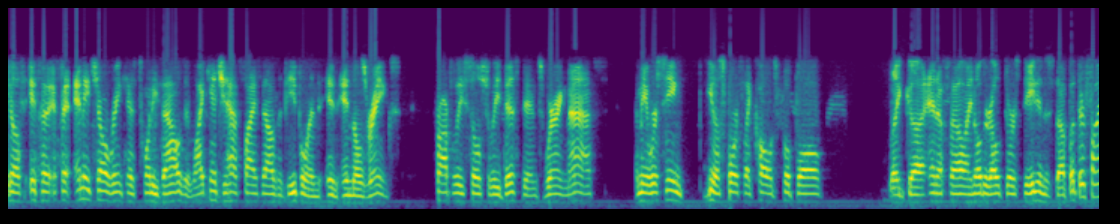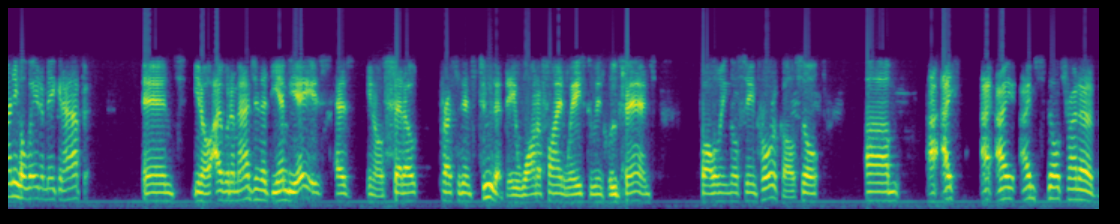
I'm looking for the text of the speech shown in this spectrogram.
you know, if if, a, if an NHL rink has twenty thousand, why can't you have five thousand people in, in in those rinks, properly socially distanced, wearing masks? I mean, we're seeing you know sports like college football, like uh, NFL. I know they're outdoor stadiums and stuff, but they're finding a way to make it happen. And you know, I would imagine that the NBA is, has you know set out precedents too that they want to find ways to include fans following those same protocols. So um, I, I, I, I'm still trying to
